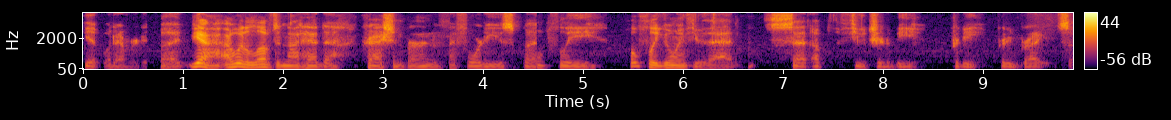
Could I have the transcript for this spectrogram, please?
get whatever it is. But yeah i would have loved to not had to crash and burn in my 40s but hopefully hopefully going through that set up the future to be pretty pretty bright so.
